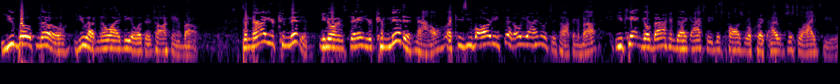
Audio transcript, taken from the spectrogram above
you both know you have no idea what they're talking about. But now you're committed. You know what I'm saying? You're committed now. Like, because you've already said, oh, yeah, I know what you're talking about. You can't go back and be like, actually, just pause real quick. I just lied to you.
